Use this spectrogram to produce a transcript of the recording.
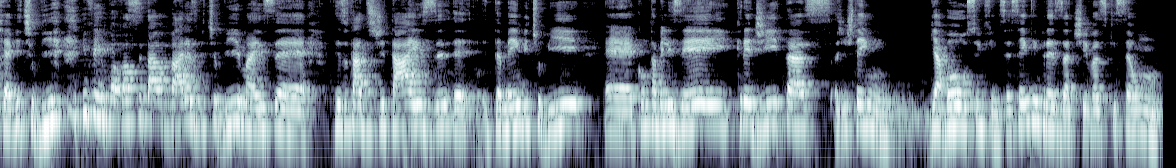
que é B2B, enfim, posso citar várias B2B, mas é, resultados digitais é, é também B2B, é, contabilizei, creditas, a gente tem Guia Bolso, enfim, 60 empresas ativas que são.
